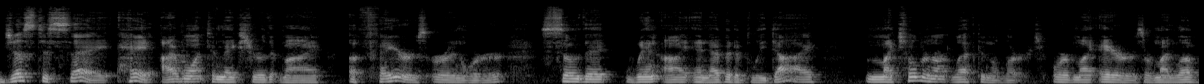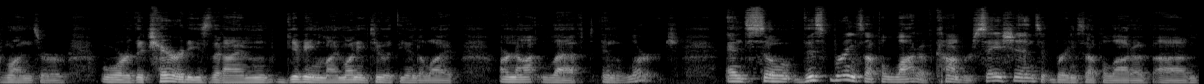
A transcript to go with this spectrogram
just to say, hey, I want to make sure that my affairs are in order so that when I inevitably die, my children aren't left in the lurch, or my heirs, or my loved ones, or or the charities that I'm giving my money to at the end of life are not left in the lurch. And so this brings up a lot of conversations. It brings up a lot of um,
